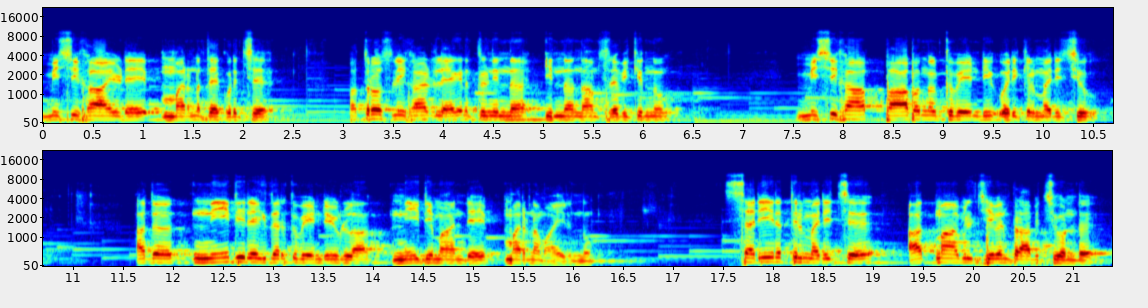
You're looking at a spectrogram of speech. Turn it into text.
മിശിഹായുടെ മരണത്തെക്കുറിച്ച് പത്രോസ് ലിഹായുടെ ലേഖനത്തിൽ നിന്ന് ഇന്ന് നാം ശ്രവിക്കുന്നു. മിശിഹ പാപങ്ങൾക്ക് വേണ്ടി ഒരിക്കൽ മരിച്ചു. അത് നീതിരഹിതർക്ക് വേണ്ടിയുള്ള നീതിമാന്റെ മരണമായിരുന്നു. ശരീരത്തിൽ മരിച്ച് ആത്മാവിൽ ജീവൻ പ്രാപിച്ചുകൊണ്ട്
